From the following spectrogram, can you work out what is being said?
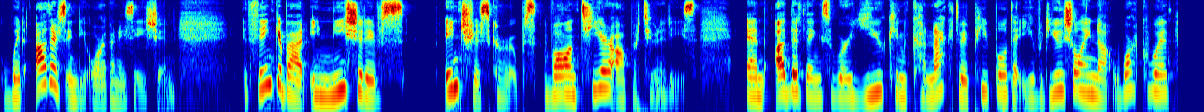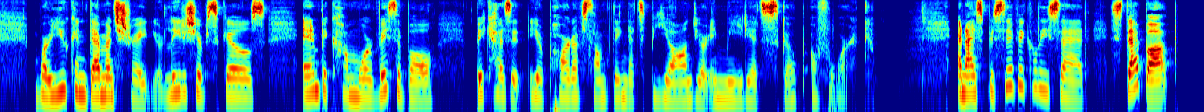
with others in the organization. Think about initiatives, interest groups, volunteer opportunities, and other things where you can connect with people that you would usually not work with, where you can demonstrate your leadership skills and become more visible because it, you're part of something that's beyond your immediate scope of work. And I specifically said, step up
